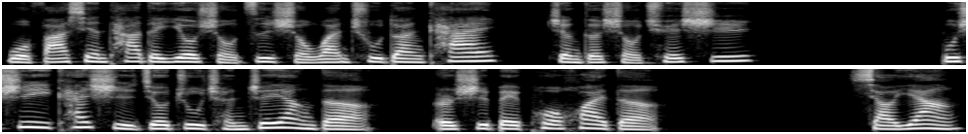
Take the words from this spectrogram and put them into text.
我发现他的右手自手腕处断开，整个手缺失，不是一开始就铸成这样的，而是被破坏的。小样，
